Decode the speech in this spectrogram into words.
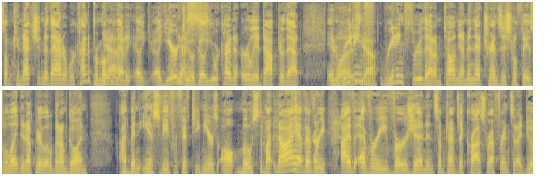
some connection to that or we're kind of promoting Yeah. that a, a year or two ago. You were kind of early adopter of that and Was, reading yeah. reading through that. I'm telling you, I'm in that transitional phase. We'll lighten it up here a little bit. I'm going. I've been ESV for 15 years. All most of my now I have every I have every version, and sometimes I cross reference, and I do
